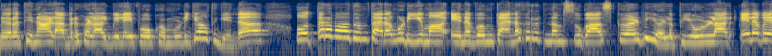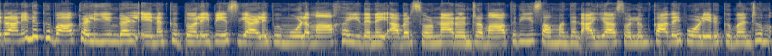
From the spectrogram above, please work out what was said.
நிறுத்தினால் அவர்களால் விலை போக்க முடியாது என உத்தரவாதம் தர முடியுமா எனவும் கனகரட்னம் சுகாஸ் கேள்வி எழுப்பியுள்ளார். எனவே ரணிலுக்கு வாக்களியுங்கள் எனக்கு தொலைபேசி அழைப்பு மூலமாக இதனை அவர் சொன்னார் என்ற மாதிரி சம்பந்தன் ஐயா சொல்லும் கதை போலிருக்கும் என்றும்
